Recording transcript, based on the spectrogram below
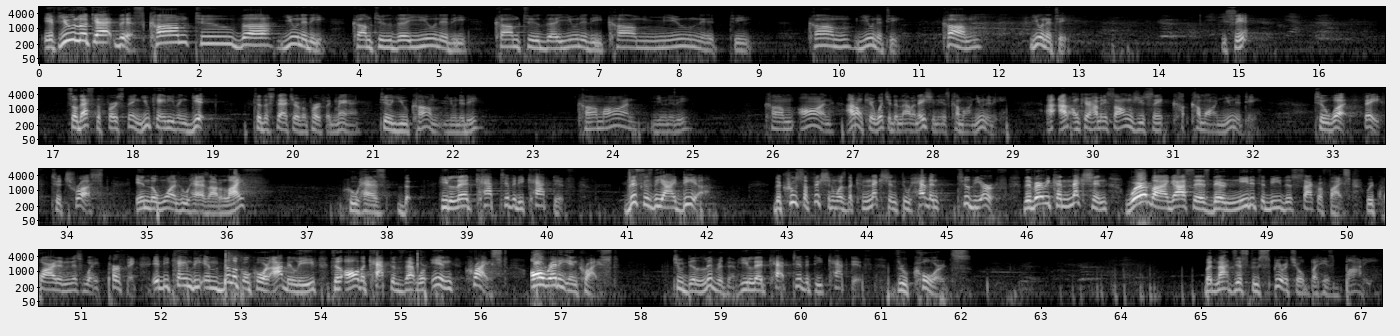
If you look at this, come to the unity, come to the unity, come to the unity, community, come unity, come unity. You see it? So that's the first thing. You can't even get to the stature of a perfect man till you come unity. Come on, unity. Come on. I don't care what your denomination is, come on, unity. I, I don't care how many songs you sing, c- come on, unity. To what? Faith. To trust in the one who has our life, who has the, he led captivity captive. This is the idea. The crucifixion was the connection through heaven to the earth. The very connection whereby God says there needed to be this sacrifice, required in this way, perfect. It became the umbilical cord, I believe, to all the captives that were in Christ, already in Christ, to deliver them. He led captivity captive through cords. But not just through spiritual, but his body.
